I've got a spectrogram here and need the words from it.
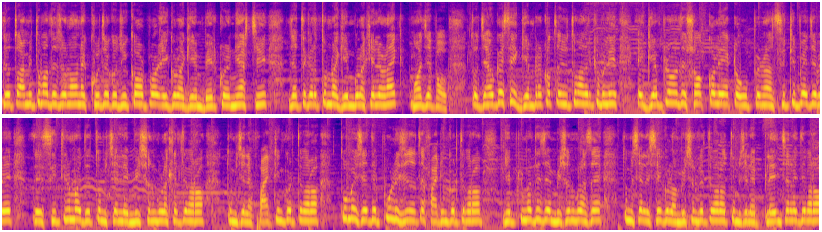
যেহেতু আমি তোমাদের জন্য অনেক খুঁজে করার পর এইগুলো গেম বের করে নিয়ে আসছি, যাতে করে তোমরা গেমগুলো খেলে অনেক মজা পাও। তো যাই হোক গাইস এই গেমটার কথা যদি তোমাদেরকে বলি, এই গেমটার মধ্যে সকলে একটা ওপেনাল সিটি পেয়ে যাবে। যে সিটির মধ্যে তুমি চাইলে মিশনগুলো খেলতে পারো, তুমি চাইলে ফাইটিং করতে পারো, তুমি সাথে পুলিশের সাথে ফাইটিং করতে পারো গেমটির মধ্যে যে মিশনগুলো আছে, তুমি চাইলে সেগুলো মিশন খেলতে পারো, তুমি চাইলে প্লেন চালাতে পারো।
